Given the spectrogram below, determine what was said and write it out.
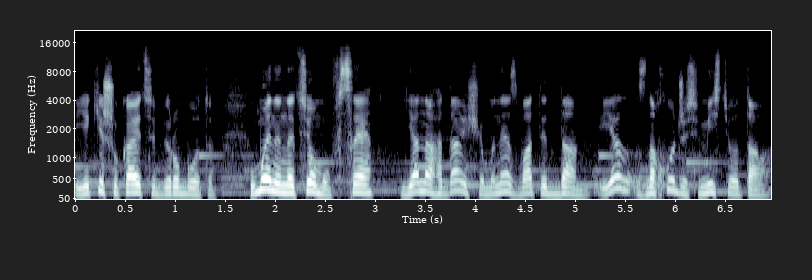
і які шукають собі роботу. У мене на цьому все. Я нагадаю, що мене звати Дан, і я знаходжусь в місті Отава.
